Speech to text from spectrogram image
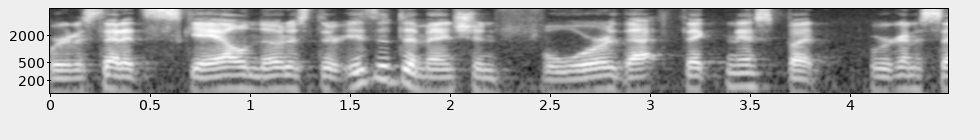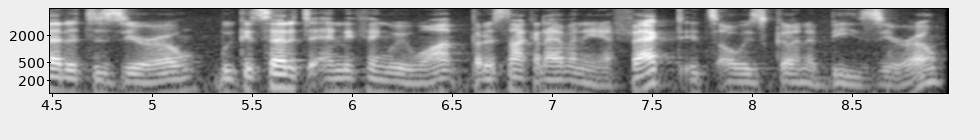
We're going to set its scale. Notice there is a dimension for that thickness, but we're going to set it to zero. We could set it to anything we want, but it's not going to have any effect. It's always going to be zero.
